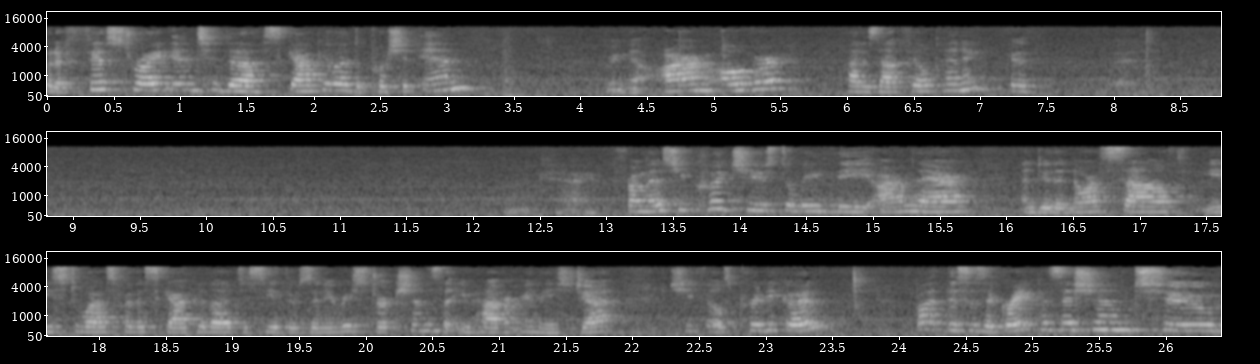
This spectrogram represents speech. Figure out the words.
put a fist right into the scapula to push it in. Bring the arm over. How does that feel, Penny? Good. Okay. From this, you could choose to leave the arm there and do the north-south, east-west for the scapula to see if there's any restrictions that you haven't released yet. She feels pretty good, but this is a great position to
